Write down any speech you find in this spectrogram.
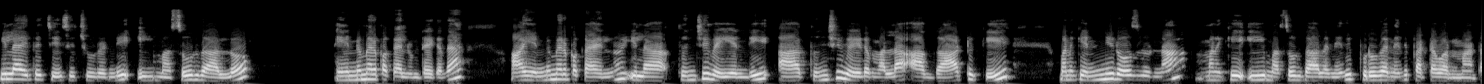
ఇలా అయితే చేసి చూడండి. ఈ మసూర్ దాల్లో ఎండుమిరపకాయలు ఉంటాయి కదా. ఆ ఎండుమిరపకాయలను ఇలా తుంచి వేయండి. ఆ తుంచి వేయడం వల్ల ఆ ఘాటుకి మనకి ఎన్ని రోజులున్నా మనకి ఈ మసూర్ దాల్ అనేది పురుగు అనేది పట్టవన్నమాట.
